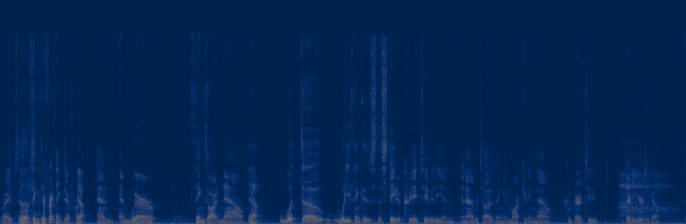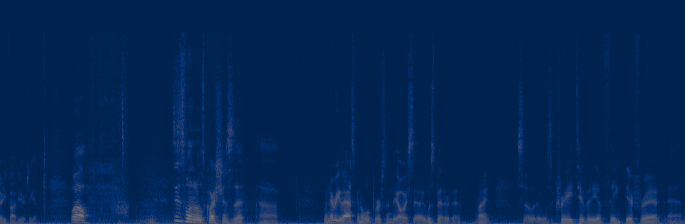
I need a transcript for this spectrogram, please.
right? The Think Different? Think different. Yeah. And and where things are now. Yeah. What uh, what do you think is the state of creativity in, in advertising and marketing now compared to 30 years ago, 35 years ago? Well, this is one of those questions that uh, whenever you ask an old person, they always say it was better then, right? So there was the creativity of Think Different and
